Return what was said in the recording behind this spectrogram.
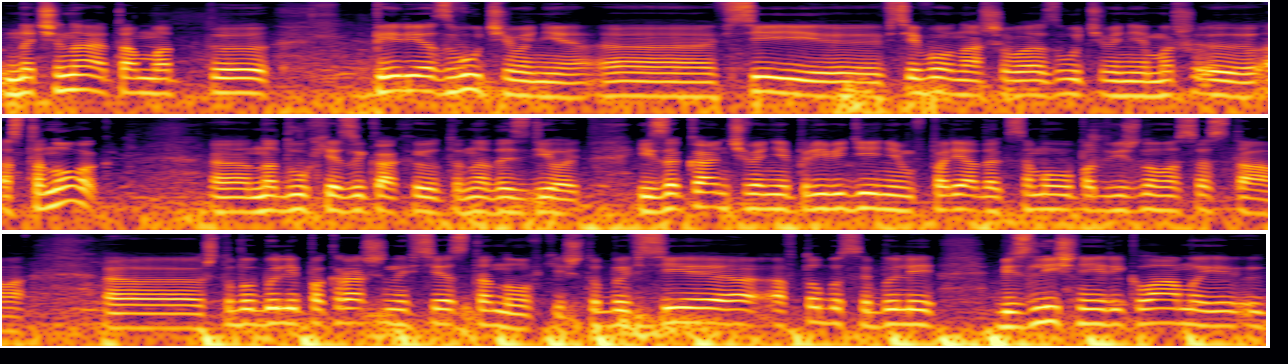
э, начиная там от э, переозвучивания э, всей, э, всего нашего озвучивания марш- э, остановок э, на двух языках это надо сделать, и заканчивание приведением в порядок самого подвижного состава, э, чтобы были покрашены все остановки, чтобы все автобусы были без лишней рекламы,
